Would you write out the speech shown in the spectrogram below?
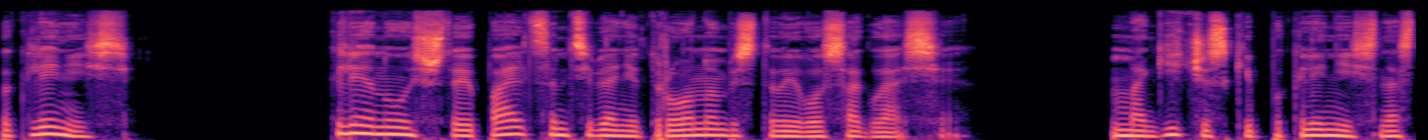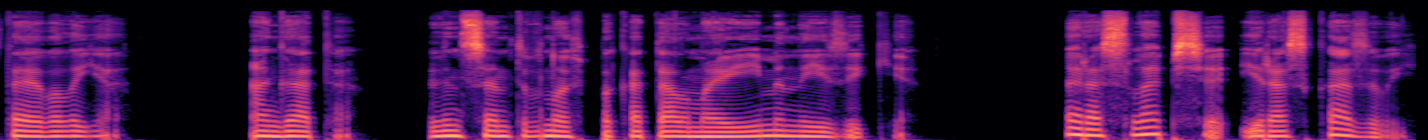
Поклянись». Клянусь, что и пальцем тебя не трону без твоего согласия. Магически поклянись, настаивала я. Агата. Винсент вновь покатал мое имя на языке. Расслабься и рассказывай.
